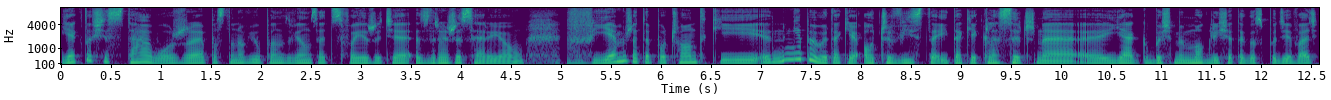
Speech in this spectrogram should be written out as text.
jak to się stało, że postanowił Pan związać swoje życie z reżyserią. Wiem, że te początki no, nie były takie oczywiste i takie klasyczne, jakbyśmy mogli się tego spodziewać.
